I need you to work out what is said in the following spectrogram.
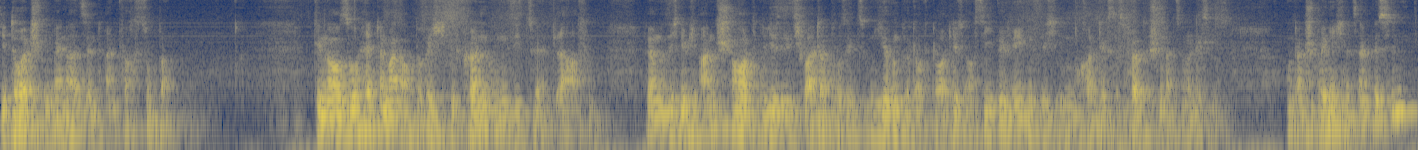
Die deutschen Männer sind einfach super. Genau so hätte man auch berichten können, um sie zu entlarven. Wenn man sich nämlich anschaut, wie sie sich weiter positionieren, wird auch deutlich, auch sie bewegen sich im Kontext des völkischen Nationalismus. Und dann springe ich jetzt ein bisschen.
